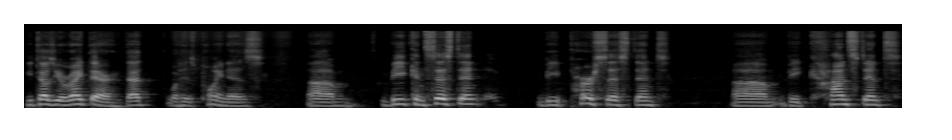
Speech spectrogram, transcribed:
he tells you right there that what his point is. Um, be consistent, be persistent, um, be constant.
